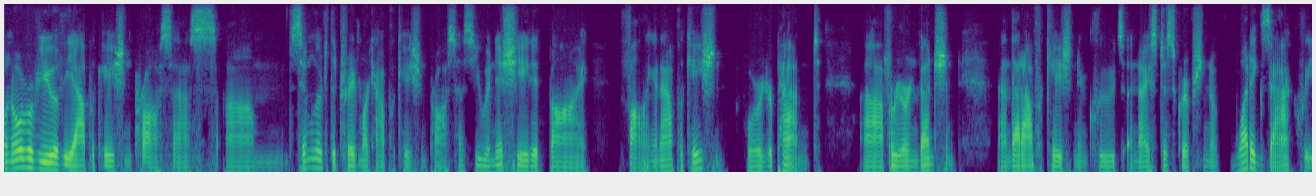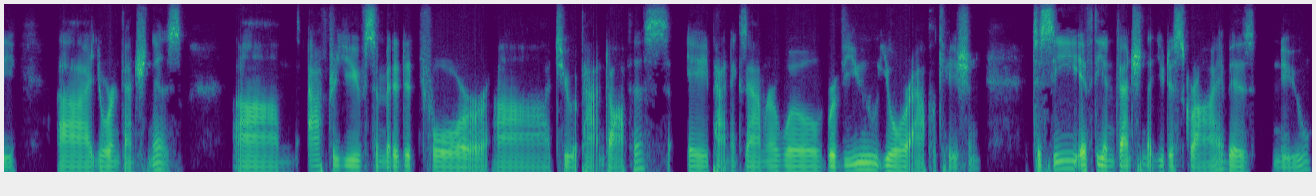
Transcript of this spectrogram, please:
An overview of the application process. Um, similar to the trademark application process, you initiate it by filing an application for your patent. uh, for your invention. And that application includes a nice description of what exactly uh, your invention is. Um, after you've submitted it for uh, to a patent office, a patent examiner will review your application to see if the invention that you describe is new,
